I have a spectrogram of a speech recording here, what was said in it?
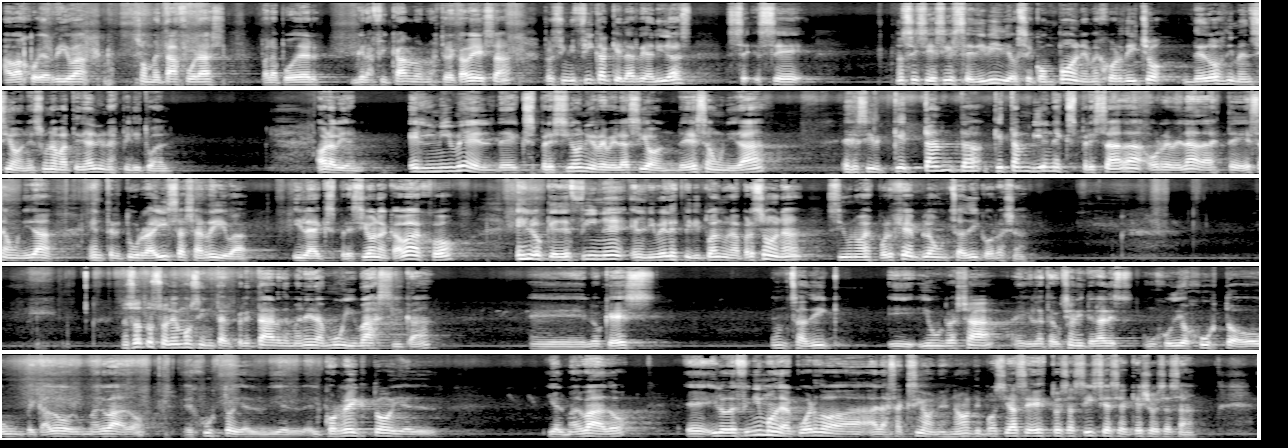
abajo y arriba, son metáforas para poder graficarlo en nuestra cabeza, pero significa que la realidad se, no sé si decir se divide o se compone, mejor dicho, de dos dimensiones, una material y una espiritual. Ahora bien, el nivel de expresión y revelación de esa unidad es decir, qué, tanta, qué tan bien expresada o revelada esté esa unidad entre tu raíz allá arriba y la expresión acá abajo, es lo que define el nivel espiritual de una persona si uno es, por ejemplo, un tzadik o rayá. Nosotros solemos interpretar de manera muy básica eh, lo que es un tzadik y, un rayá, eh, la traducción literal es un judío justo o un pecador, un malvado, el justo y el, correcto y el, y el malvado, eh, y lo definimos de acuerdo a, las acciones, ¿no? Tipo, si hace esto es así, si hace aquello es así.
